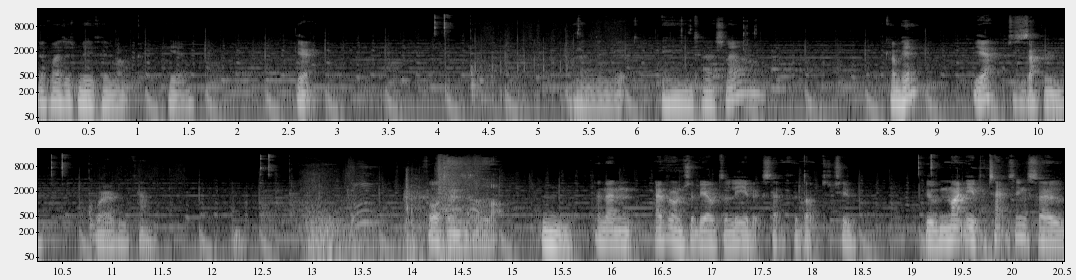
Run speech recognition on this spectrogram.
So if I just move him up here Yeah, Internationale. Come here. yeah, just zap him wherever you can. Four turns is a lot, Hmm. and then everyone should be able to leave except for Doctor Chu, who might need protecting. So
